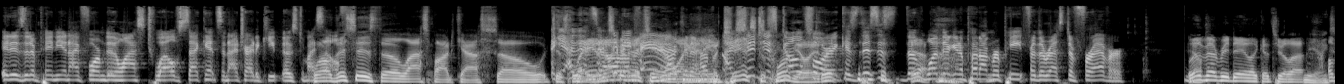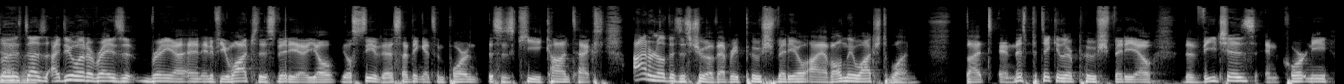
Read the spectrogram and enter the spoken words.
it is an opinion I formed in the last 12 seconds and I try to keep those to myself. Well, this is the last podcast, so just Yeah, wait. that's- You're to not be on the fair, channel, You're not gonna have Annie. a I chance should to just go for it. it because this is the Yeah. one they're going to put on repeat for the rest of forever. Live every day like it's your last. Yeah, Although this does, I do want to raise it, bring, a, and, and if you watch this video, you'll you'll see this. I think it's important. This is key context. I don't know if this is true of every Poosh video. I have only watched one, but in this particular Poosh video, the Veaches and Kourtney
